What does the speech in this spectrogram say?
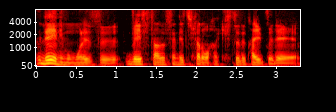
例にも漏れず、ベイスターズ戦で力を発揮するタイプで、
